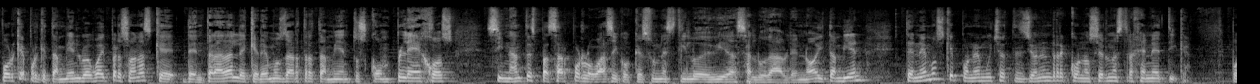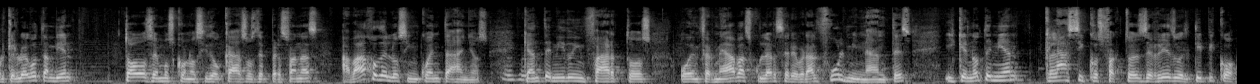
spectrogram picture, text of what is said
¿Por qué? Porque también luego hay personas que de entrada le queremos dar tratamientos complejos sin antes pasar por lo básico, que es un estilo de vida saludable, ¿no? Y también tenemos que poner mucha atención en reconocer nuestra genética, porque luego también Todos hemos conocido casos de personas abajo de los 50 años que han tenido infartos o enfermedad vascular cerebral fulminantes y que no tenían clásicos factores de riesgo, el típico,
